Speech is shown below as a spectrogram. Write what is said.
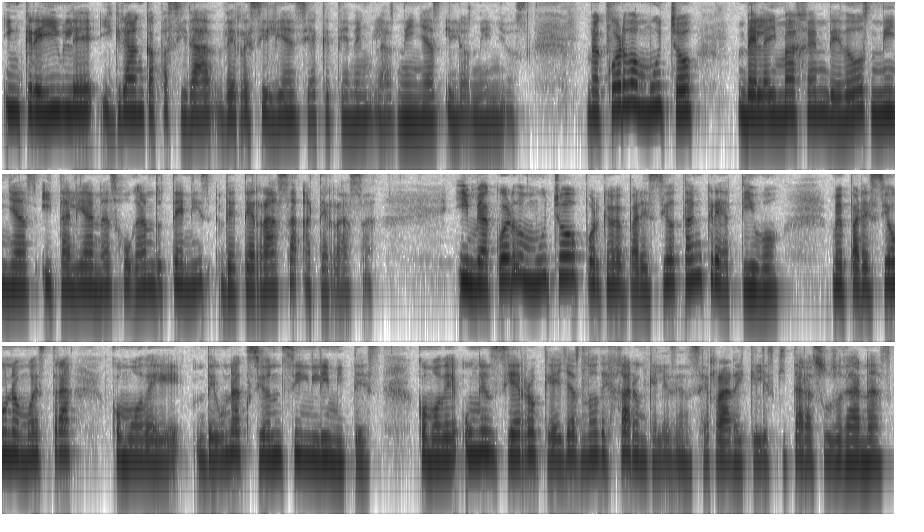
increíble y gran capacidad de resiliencia que tienen las niñas y los niños. Me acuerdo mucho de la imagen de dos niñas italianas jugando tenis de terraza a terraza. Y me acuerdo mucho porque me pareció tan creativo, me pareció una muestra como de, de una acción sin límites, como de un encierro que ellas no dejaron que les encerrara y que les quitara sus ganas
